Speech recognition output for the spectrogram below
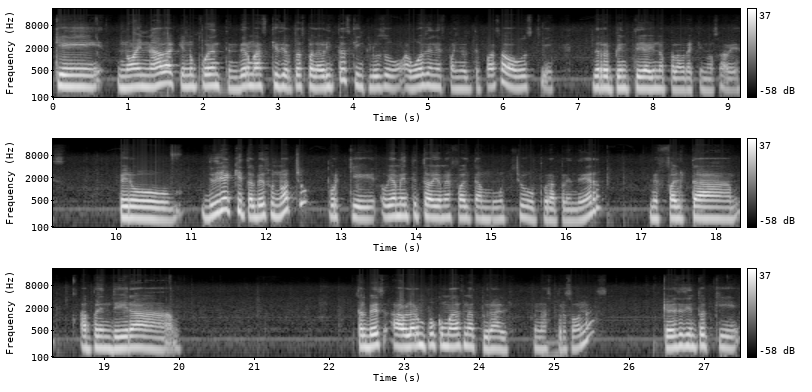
que no hay nada que no pueda entender más que ciertas palabritas que incluso a vos en español te pasa o a vos que de repente hay una palabra que no sabes. Pero yo diría que tal vez un 8, porque obviamente todavía me falta mucho por aprender. Me falta aprender a tal vez a hablar un poco más natural con las personas. Que a veces siento que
